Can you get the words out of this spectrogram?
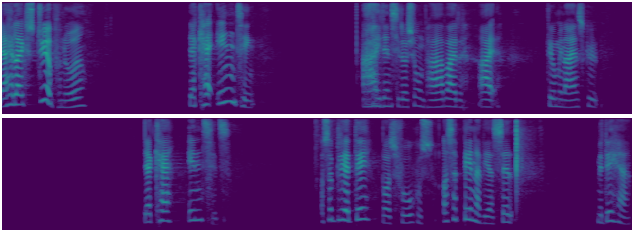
Jeg har heller ikke styr på noget. Jeg kan ingenting. Ej, den situation på arbejde. Ej, det var min egen skyld. Jeg kan intet. Og så bliver det vores fokus. Og så binder vi os selv med det her.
